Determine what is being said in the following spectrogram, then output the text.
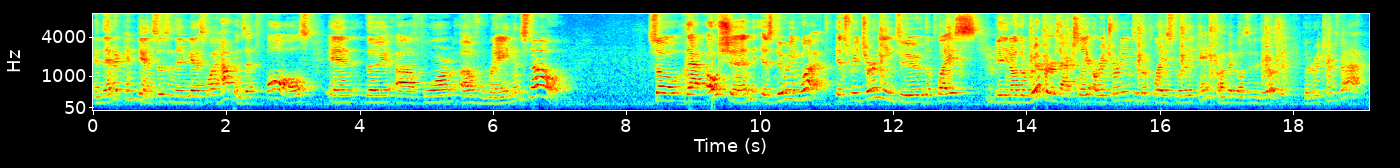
and then it condenses. And then guess what happens? It falls in the uh, form of rain and snow. So that ocean is doing what? It's returning to the place, you know, the rivers actually are returning to the place where they came from. It goes into the ocean, but it returns back.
